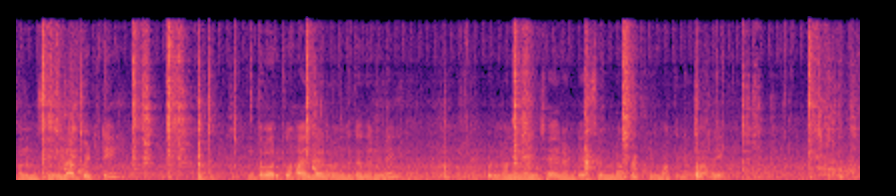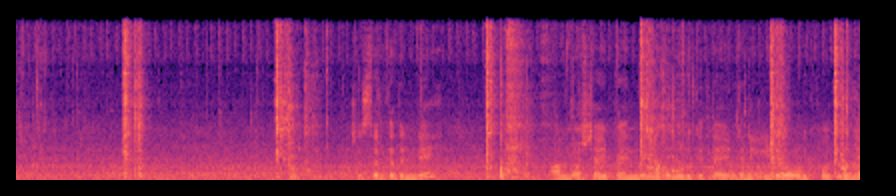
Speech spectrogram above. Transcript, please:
మనం సిమ్లా పెట్టి ఇంతవరకు హైలోనే ఉంది కదండి. ఇప్పుడు మనం ఏం చేయాలంటే సిమ్లో పెట్టి మగ్గనివ్వాలి. చూస్తారు కదండి? ఆల్మోస్ట్ అయిపోయింది. ఇంకా ఉడికితే ఇంకా నీట్గా ఉడికిపోతుంది.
